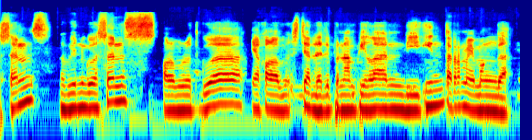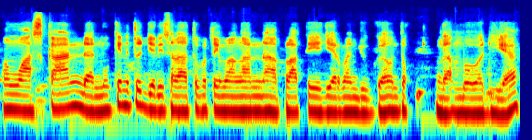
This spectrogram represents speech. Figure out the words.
Gosens Robin Gosens kalau menurut gua ya kalau secara dari penampilan di Inter memang nggak memuaskan dan mungkin itu jadi salah satu pertimbangan uh, pelatih Jerman juga untuk nggak membawa dia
